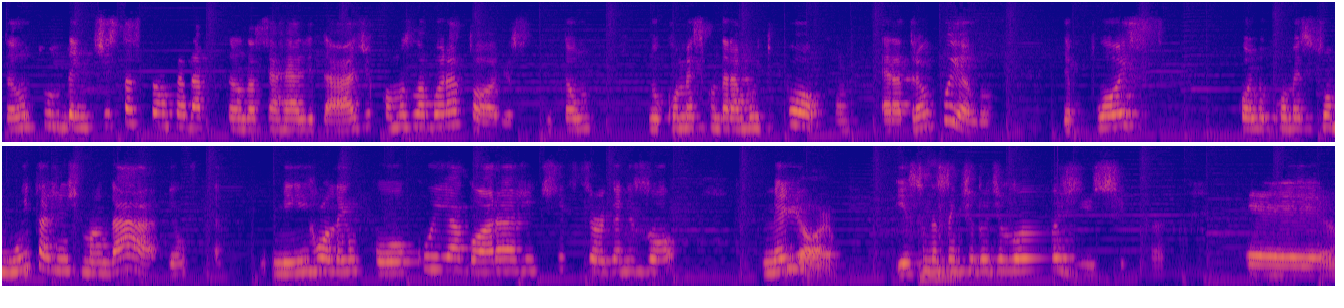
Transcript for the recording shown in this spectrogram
Tanto os dentistas estão se adaptando a essa realidade, como os laboratórios. Então, no começo, quando era muito pouco, era tranquilo. Depois, quando começou muita gente mandar, eu me enrolei um pouco e agora a gente se organizou melhor. Isso no uhum. sentido de logística. É,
